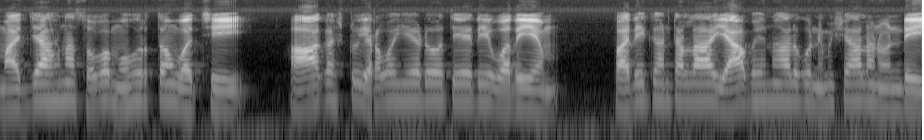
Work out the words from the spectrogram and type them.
మధ్యాహ్న శుభ ముహూర్తం వచ్చి ఆగస్టు ఇరవై ఏడవ తేదీ ఉదయం పది గంటల యాభై నాలుగు నిమిషాల నుండి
